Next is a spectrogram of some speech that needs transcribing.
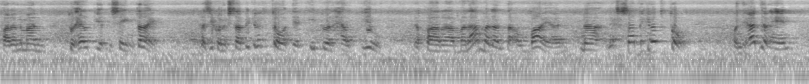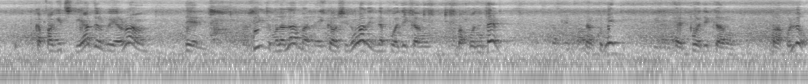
para naman to help you at the same time. Kasi kung nagsabi ka ng totoo, then it will help you na para malaman ng taong bayan na nagsasabi ka ng totoo. On the other hand, kapag it's the other way around, then dito malalaman na ikaw sinungaling na pwede kang makontempt ng committee and pwede kang makulong.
